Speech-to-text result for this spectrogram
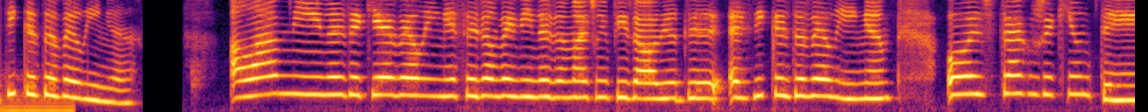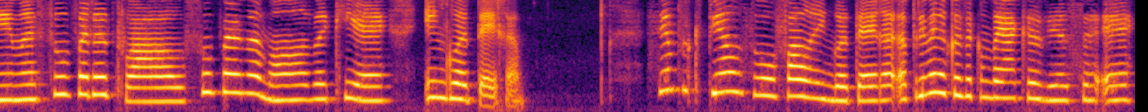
As dicas da Belinha. Olá meninas, aqui é a Belinha, sejam bem-vindas a mais um episódio de As Dicas da Belinha. Hoje trago-vos aqui um tema super atual, super na moda, que é Inglaterra. Sempre que penso ou falo em Inglaterra, a primeira coisa que me vem à cabeça é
